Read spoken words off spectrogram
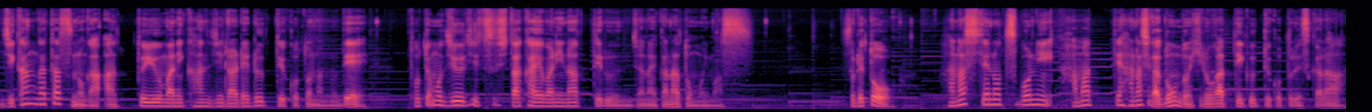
時間が経つのがあっという間に感じられるっていうことなのでとても充実した会話になってるんじゃないかなと思います。それと話し手のツボにはまって話がどんどん広がっていくっていうことですから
